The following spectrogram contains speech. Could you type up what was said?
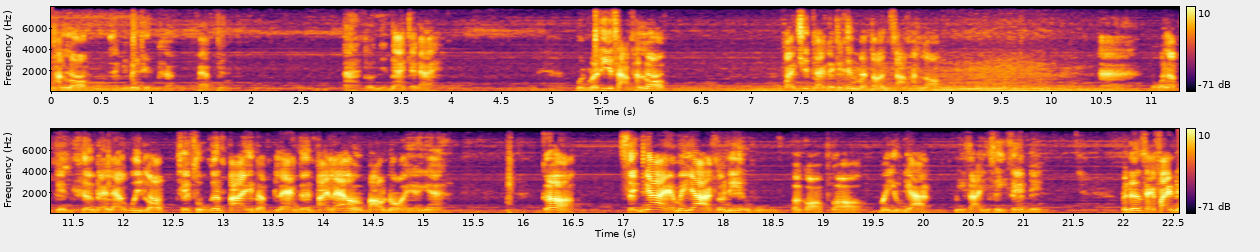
3,000รอบ อันนี้ไม่ถึงนะครับแป๊บหนึ่งอ่าตัวนี้น่าจะได้ หมุนมาที่3,000รอบ ไฟชิปไลท์ก็จะขึ้นมาตอน3,000รอบ อ่า บอกว่าเราเปลี่ยนเครื่องได้แล้ว อุ้ยรอบใช้สูงเกินไปแบบแรงเกินไปแล้วเบาหน่อยอย่างเงี้ย ก็เซ็ตง่ายอะไม่ยากตัวนี้ โอ้โห ประกอบก็ไม่ยุ่งยาก มีสายอยู่สี่เส้นเอง ไปเดินสายไฟใน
